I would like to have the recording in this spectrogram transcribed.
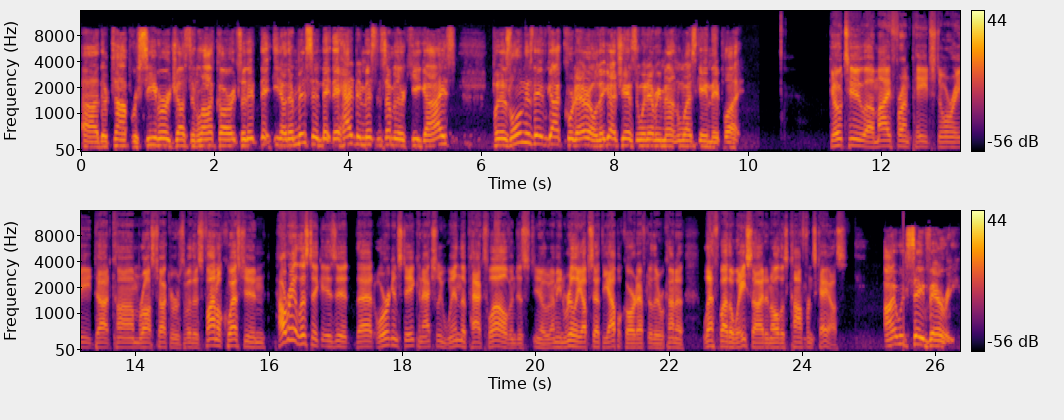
uh, their top receiver, Justin Lockhart. So they, they, you know, they're missing. They, they had been missing some of their key guys, but as long as they've got Cordeiro, they got a chance to win every Mountain West game they play. Go to uh, myfrontpagestory.com. Ross Tucker is with us. Final question How realistic is it that Oregon State can actually win the Pac 12 and just, you know, I mean, really upset the apple cart after they were kind of left by the wayside in all this conference chaos? I would say very.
